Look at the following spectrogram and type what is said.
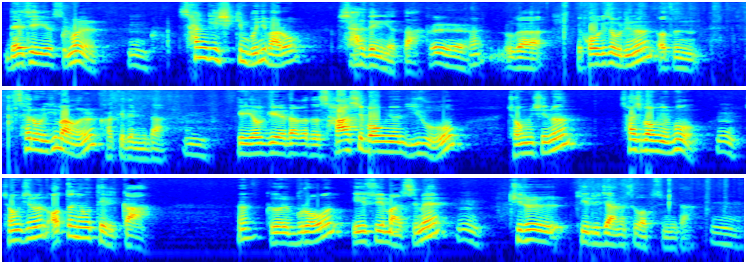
내세였음을 음. 상기시킨 분이 바로 샤르댕이었다. 그래. 어? 우리가 거기서 우리는 어떤 새로운 희망을 갖게 됩니다. 음. 여기에다가 40억 년 이후 정신은 40억 년후 정신은 어떤 형태일까? 어? 그걸 물어온 예수의 말씀에 귀를 기르지 않을 수가 없습니다. 음.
